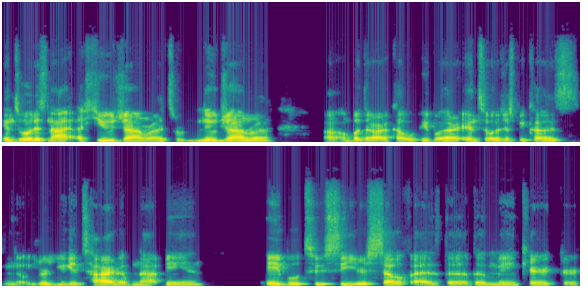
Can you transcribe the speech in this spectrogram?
into it. It's not a huge genre; it's a new genre. Um, but there are a couple of people that are into it just because you know you you get tired of not being able to see yourself as the the main character,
